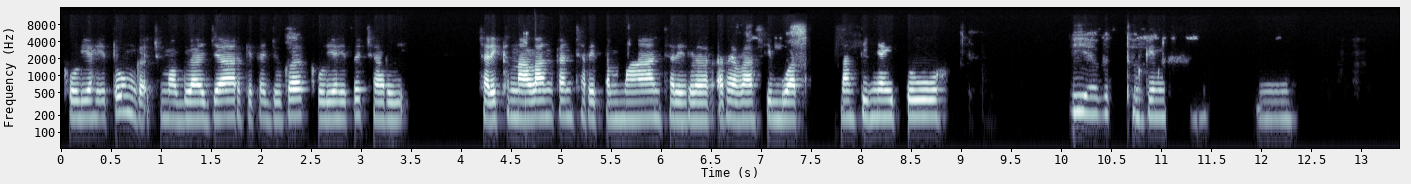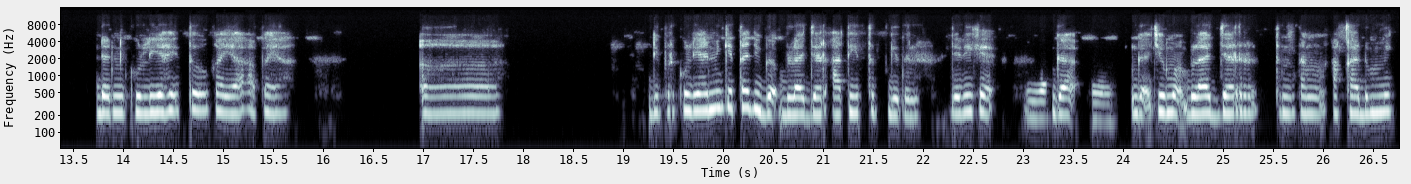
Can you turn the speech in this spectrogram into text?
kuliah itu nggak cuma belajar. Kita juga kuliah itu cari cari kenalan kan, cari teman, cari relasi buat nantinya itu. Iya betul. Mungkin hmm. dan kuliah itu kayak apa ya? Uh, di perkuliahan ini kita juga belajar attitude gitu nih. Jadi kayak iya, nggak iya, nggak cuma belajar tentang akademik,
